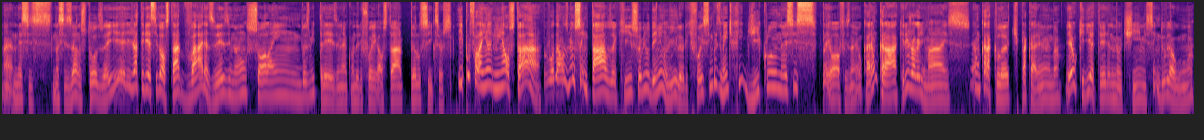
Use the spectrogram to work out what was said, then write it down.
né, nesses, nesses anos todos aí, ele já teria sido All-Star várias vezes e não só lá em 2013, né, quando ele foi All-Star pelos Sixers. E por falar em, em All-Star, vou dar uns meus centavos aqui sobre o Damian Lillard, que foi simplesmente ridículo nesses playoffs, né? O cara é um craque, ele joga demais, é um cara clutch pra caramba. Eu queria ter ele no meu time, sem dúvida alguma.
